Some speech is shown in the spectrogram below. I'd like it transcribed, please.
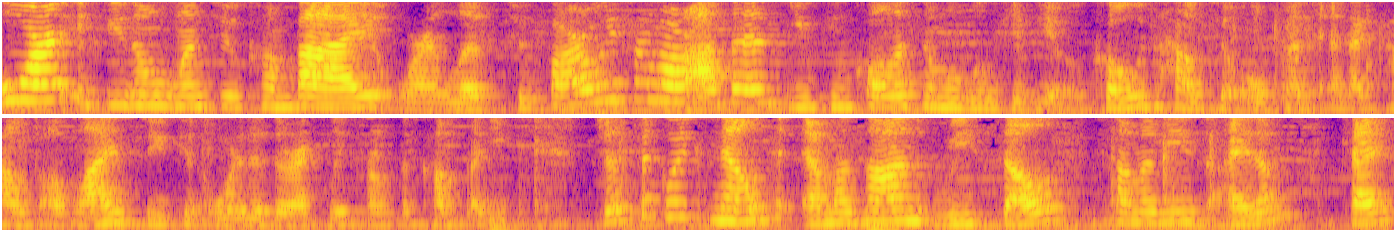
or if you don't want to come by or live too far away from our office, you can call us and we will give you a code how to open an account online so you can order directly from the company. Just a quick note, Amazon resells some of these items, okay?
